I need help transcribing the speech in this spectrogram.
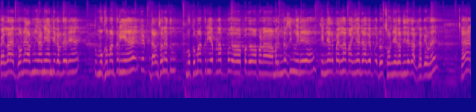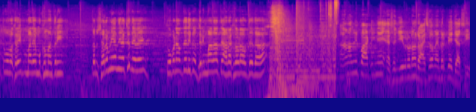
ਪਹਿਲਾਂ ਇਹ ਦੋਨੇ ਆਦਮੀ ਰਾਣੀ ਇੰਜ ਕਰਦੇ ਰਹੇ। ਤੂੰ ਮੁੱਖ ਮੰਤਰੀ ਹੈ ਕਿ ਡਾਂਸਰ ਹੈ ਤੂੰ? ਮੁੱਖ ਮੰਤਰੀ ਆਪਣਾ ਆਪਣਾ ਅਮਰਿੰਦਰ ਸਿੰਘ ਵੀਰੇ ਹੈ ਕਿੰਨੀਆਂ ਕੁ ਪਹਿਲਾਂ ਪਾਈਆਂ ਜਾ ਕੇ ਸੋਨੀਆ ਗਾਂਧੀ ਦੇ ਘਰ ਜਾ ਕੇ ਉਹਨੇ ਹੈ ਤੂੰ ਵੱਖਰੇ ਮਾਰੇ ਮੁੱਖ ਮੰਤਰੀ। ਤੈਨੂੰ ਸ਼ਰਮ ਨਹੀਂ ਆਉਂਦੀ ਵਿੱਚ ਦੇਵੇ? ਤੂੰ ਆਪਣੇ ਅਹੁਦੇ ਦੀ ਗਰਿਮਾ ਦਾ ਧਿਆਨ ਰੱਖ ਥੋੜਾ ਅਹੁਦੇ ਦਾ। ਆਮ ਆਦਮੀ ਪਾਰਟੀ ਨੇ ਸੰਜੀਵ ਅਰੋੜਾ ਨੂੰ ਰਾਜ ਸਭਾ ਮੈਂਬਰ ਭੇਜਿਆ ਸੀ।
